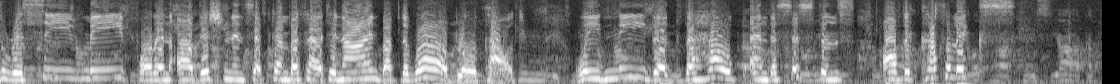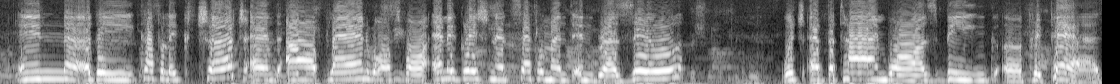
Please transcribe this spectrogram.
to receive me for an audition in September 39, but the war broke out. We needed the help and assistance of the Catholics in uh, the Catholic Church, and our plan was for emigration and settlement in Brazil, which at the time was being uh, prepared.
